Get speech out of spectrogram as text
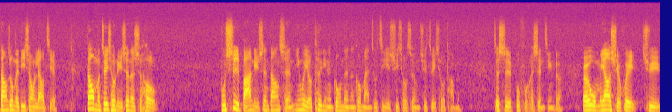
当中的弟兄了解，当我们追求女生的时候。不是把女生当成因为有特定的功能能够满足自己的需求，所以我们去追求她们，这是不符合圣经的。而我们要学会去，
